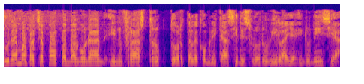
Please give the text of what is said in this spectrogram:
Guna mempercepat pembangunan infrastruktur telekomunikasi di seluruh wilayah Indonesia,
